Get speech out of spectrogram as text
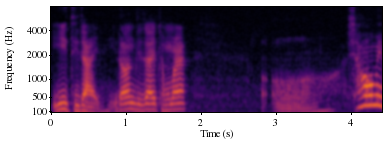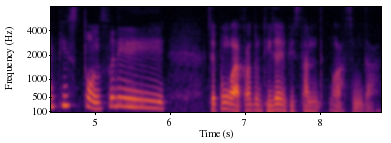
이 디자인 이런 디자인 정말 어, 샤오미 피스톤 3 제품과 약간 좀 디자인이 비슷한 것 같습니다.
